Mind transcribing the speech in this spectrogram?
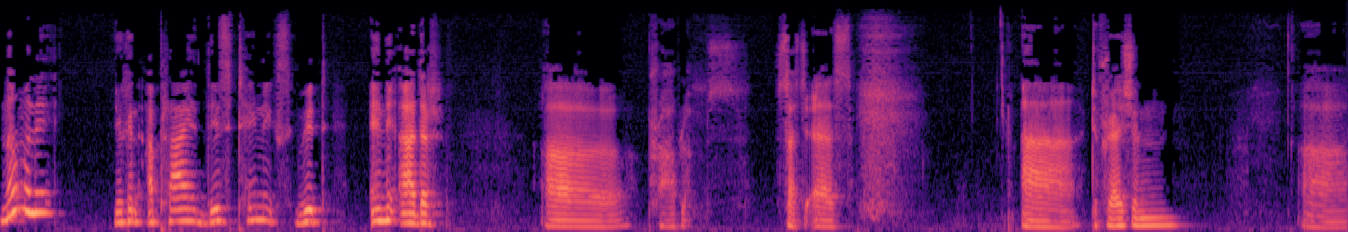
normally, you can apply these techniques with any other uh, problems, such as uh, depression, uh,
